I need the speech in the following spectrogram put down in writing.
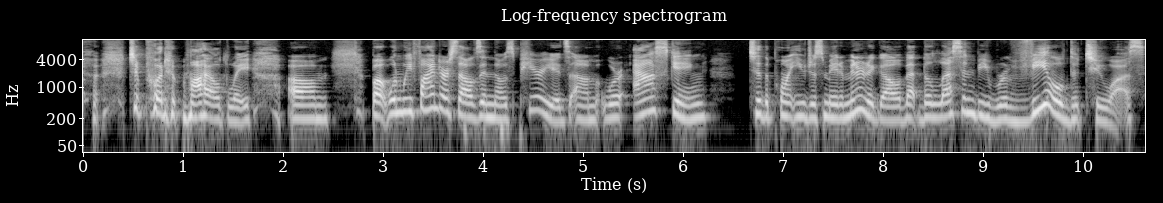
to put it mildly. Um, but when we find ourselves in those periods, um, we're asking to the point you just made a minute ago that the lesson be revealed to us.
